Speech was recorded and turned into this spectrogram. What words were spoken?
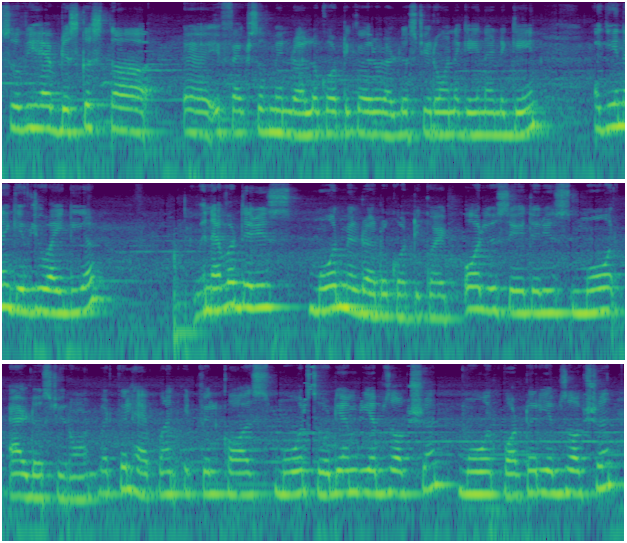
So, we have discussed the uh, effects of mineralocorticoid or aldosterone again and again. Again, I give you idea whenever there is more mineralocorticoid or you say there is more aldosterone what will happen? It will cause more sodium reabsorption more water reabsorption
